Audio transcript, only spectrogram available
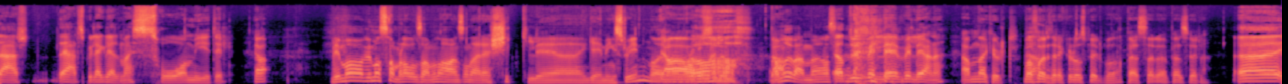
det, er, det er et spill jeg gleder meg så mye til. Vi må, vi må samle alle sammen og ha en sånn der skikkelig gaming-stream. når- Ja, Da må du være med. Altså. Ja, du, veldig, veldig gjerne. Ja, men det er kult. Hva Ja. foretrekker du å spille på? da? PC eller PS4? Uh,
